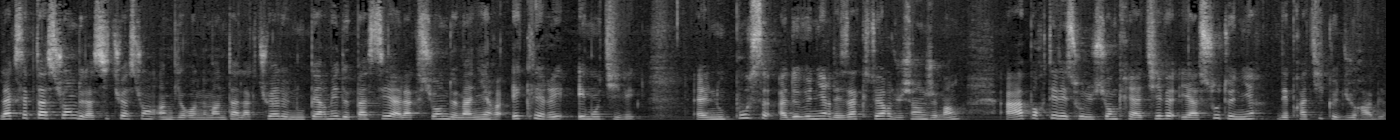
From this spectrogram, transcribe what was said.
L'acceptation de la situation environnementale actuelle nous permet de passer à l'action de manière éclairée et motivée. Elle nous pousse à devenir des acteurs du changement, à apporter des solutions créatives et à soutenir des pratiques durables.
